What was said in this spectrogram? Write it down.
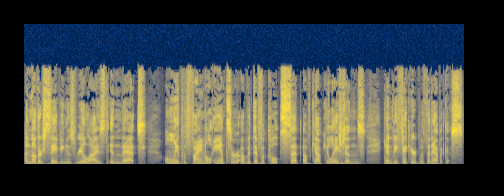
another saving is realized in that only the final answer of a difficult set of calculations can be figured with an abacus.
